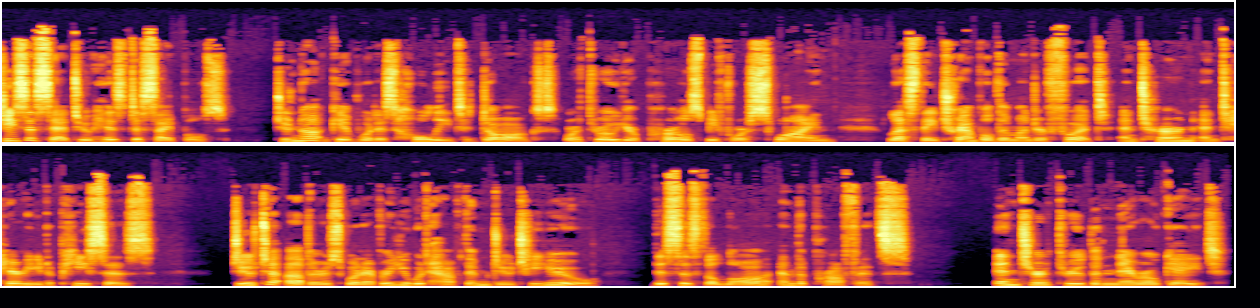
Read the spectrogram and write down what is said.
Jesus said to his disciples, Do not give what is holy to dogs, or throw your pearls before swine, lest they trample them underfoot and turn and tear you to pieces. Do to others whatever you would have them do to you. This is the law and the prophets. Enter through the narrow gate,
